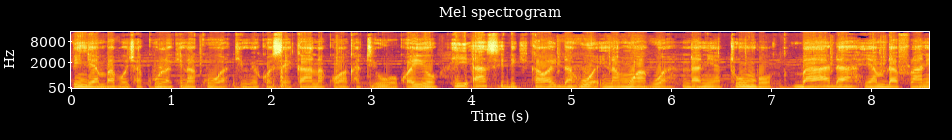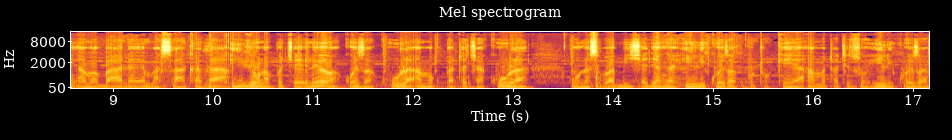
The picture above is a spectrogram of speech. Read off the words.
pindi ambapo chakula kinakuwa kimekosekana kwa wakati huo. Kwa hiyo hii asidi kikawaida huwa inamwagwa ndani ya tumbo baada ya muda fulani ama baada ya masaa kadhaa. Hivyo unapochelewa kuweza kula ama kupata chakula unasababisha janga hili kuweza kutokea ama tatizo hili kuweza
